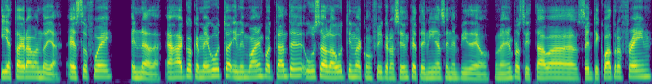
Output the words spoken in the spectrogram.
y ya está grabando ya. Esto fue en nada. Es algo que me gusta y lo más importante, usa la última configuración que tenías en el video. Por ejemplo, si estabas 24 frames,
